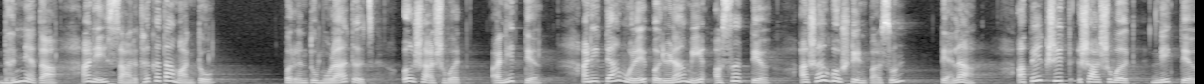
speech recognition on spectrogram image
धन्यता आणि सार्थकता मानतो. परंतु मुळातच अशाश्वत अनित्य आणि त्यामुळे परिणामी असत्य अशा गोष्टींपासून त्याला अपेक्षित शाश्वत नित्य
